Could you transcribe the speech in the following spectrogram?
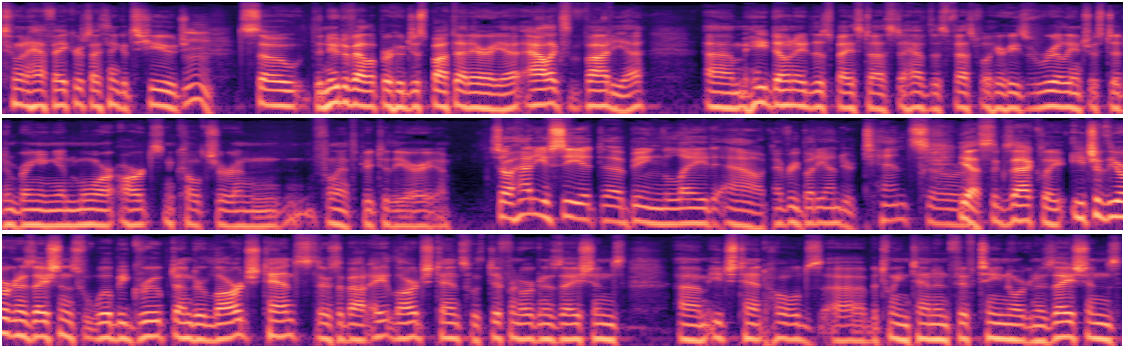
two and a half acres. I think it's huge. Mm. So the new developer who just bought that area, Alex Vadia. Um, he donated the space to us to have this festival here. He's really interested in bringing in more arts and culture and philanthropy to the area. So, how do you see it uh, being laid out? Everybody under tents? Or? Yes, exactly. Each of the organizations will be grouped under large tents. There's about eight large tents with different organizations. Um, each tent holds uh, between 10 and 15 organizations.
